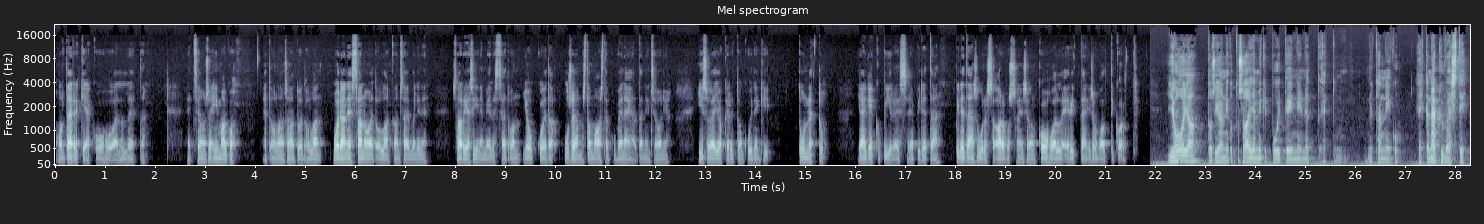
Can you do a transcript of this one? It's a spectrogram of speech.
on tärkeä KHL, että, että se on se imago, että ollaan saatu, että ollaan, voidaan edes sanoa, että ollaan kansainvälinen sarja siinä mielessä, että on joukkueita useammasta maasta kuin Venäjältä, niin se on jo iso ja Jokerit on kuitenkin tunnettu jääkeikkopiireissä ja pidetään, pidetään suuressa arvossa, niin se on KHL erittäin iso valttikortti. Joo, ja tosiaan niin kuin tuossa aiemminkin puittiin, niin että, että nythän niin kuin ehkä näkyvästi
